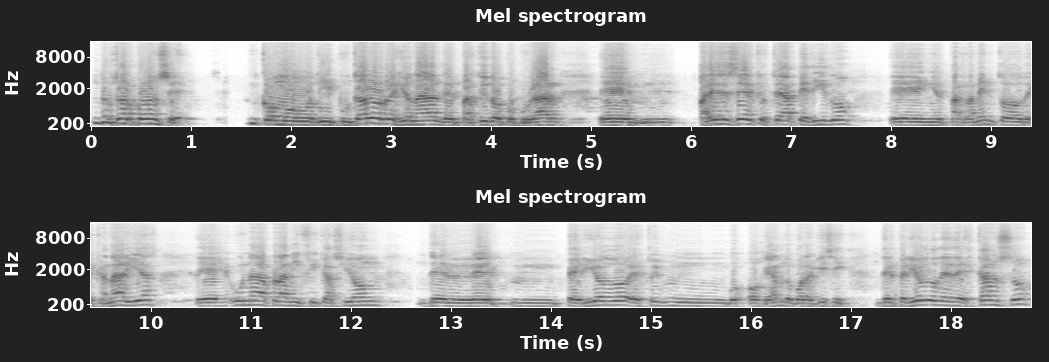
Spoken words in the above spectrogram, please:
Doctor Ponce, como diputado regional del Partido Popular, eh, parece ser que usted ha pedido eh, en el Parlamento de Canarias una planificación del eh, periodo, estoy mm, ojeando por aquí, sí, del periodo de descanso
